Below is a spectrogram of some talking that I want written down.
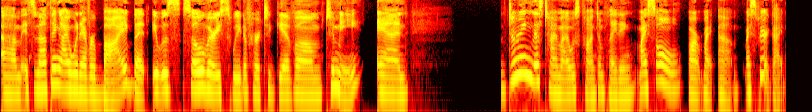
um, it's nothing I would ever buy, but it was so very sweet of her to give them to me. And during this time, I was contemplating my soul or my uh, my spirit guide.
